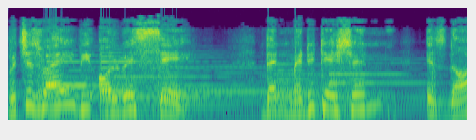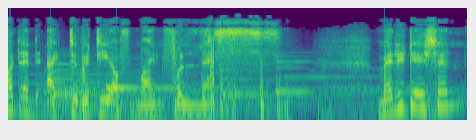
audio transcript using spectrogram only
Which is why we always say that meditation is not an activity of mindfulness. Meditation,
